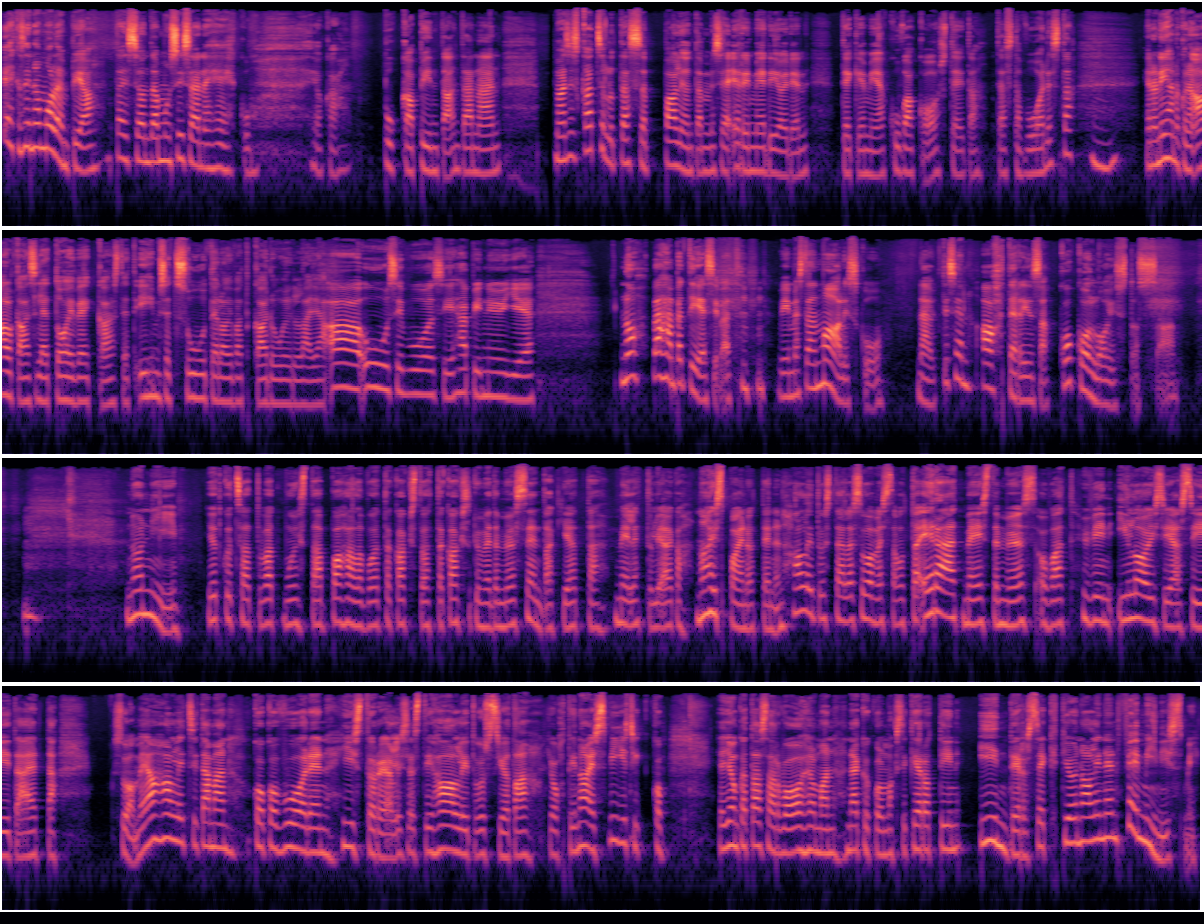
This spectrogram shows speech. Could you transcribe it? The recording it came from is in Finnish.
Ehkä siinä on molempia. Tai se on tämä mun sisäinen hehku, joka pukkaa pintaan tänään. Mä oon siis katsellut tässä paljon tämmöisiä eri medioiden tekemiä kuvakoosteita tästä vuodesta. Mm-hmm. Ja no ihan kun ne alkaa sille toiveikkaasti, että ihmiset suuteloivat kaduilla ja aa uusi vuosi, happy new year – No, vähänpä tiesivät. Viimeistään maaliskuu näytti sen ahterinsa koko loistossaan. No niin, jotkut saattavat muistaa pahalla vuotta 2020 myös sen takia, että meille tuli aika naispainotteinen hallitus täällä Suomessa, mutta eräät meistä myös ovat hyvin iloisia siitä, että Suomea hallitsi tämän koko vuoden historiallisesti hallitus, jota johti naisviisikko ja jonka tasa-arvo-ohjelman näkökulmaksi kerrottiin intersektionaalinen feminismi,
